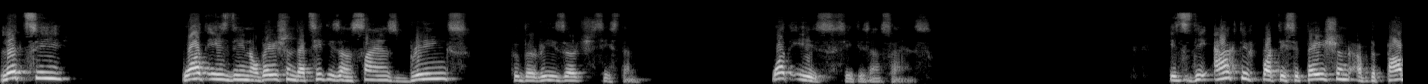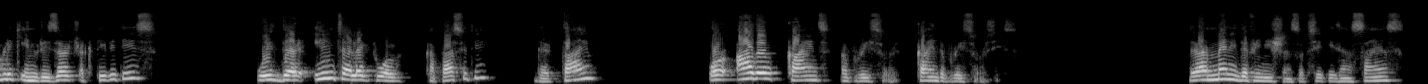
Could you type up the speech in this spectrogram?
Let's see what is the innovation that citizen science brings to the research system. What is citizen science? It's the active participation of the public in research activities with their intellectual capacity, their time, or other kinds of resource, kind of resources. There are many definitions of citizen science,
